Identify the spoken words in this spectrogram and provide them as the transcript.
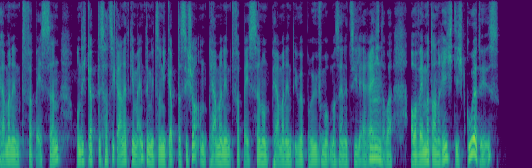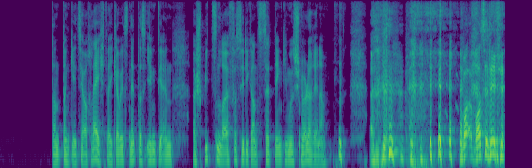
permanent verbessern. Und ich glaube, das hat sie gar nicht gemeint damit, sondern ich glaube, dass sie schon an permanent verbessern und permanent überprüfen, ob man seine Ziele erreicht. Mhm. Aber, aber wenn man dann richtig gut ist, dann, dann geht's ja auch leicht. Weil ich glaube jetzt nicht, dass irgendwie ein, ein Spitzenläufer sich die ganze Zeit denkt, ich muss schneller rennen. Weiß ich nicht.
